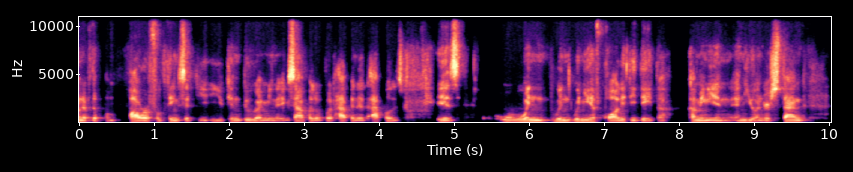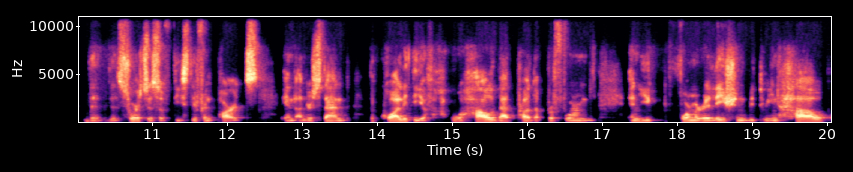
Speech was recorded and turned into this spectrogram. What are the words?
one of the powerful things that you, you can do. I mean an example of what happened at apple is, is when when when you have quality data coming in and you understand the the sources of these different parts and understand the quality of how that product performed and you form a relation between how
